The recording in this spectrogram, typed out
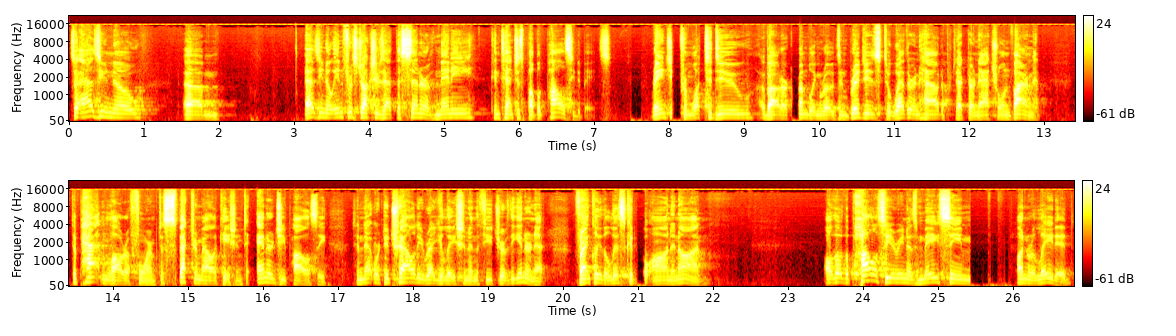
So as you know, um, as you know, infrastructure is at the center of many contentious public policy debates, ranging from what to do about our crumbling roads and bridges to whether and how to protect our natural environment, to patent law reform, to spectrum allocation, to energy policy, to network neutrality regulation and the future of the internet. Frankly, the list could go on and on. Although the policy arenas may seem unrelated,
